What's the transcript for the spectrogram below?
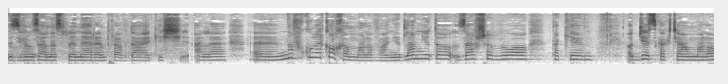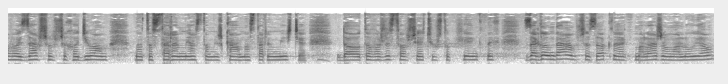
związane z plenerem, prawda, jakieś, ale e, no w ogóle kocham malowanie. Dla mnie to zawsze było takie, od dziecka chciałam malować, zawsze przychodziłam na to stare miasto, mieszkałam na Starym Mieście do Towarzystwa Przyjaciół Sztuk Pięknych. Zaglądałam przez okno, jak malarze malują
